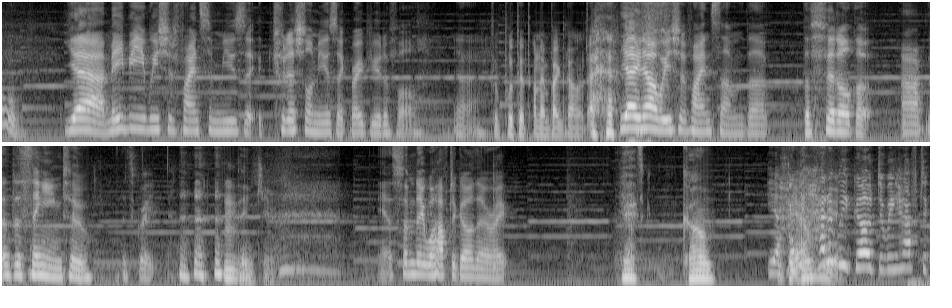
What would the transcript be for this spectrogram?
Oh. Yeah, maybe we should find some music, traditional music, very beautiful. Yeah. To put it on the background. yeah, I know. We should find some. The the fiddle, the uh, the singing too. It's great. Thank you. Yeah, someday we'll have to go there, right? Yeah, come. Yeah. How, can did- how did we go? Do we have to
